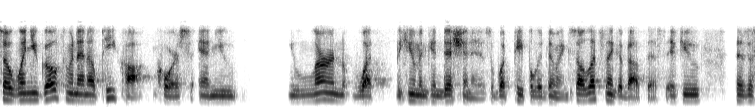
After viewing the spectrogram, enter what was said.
So when you go through an NLP co- course and you you learn what the human condition is, what people are doing. So let's think about this. If you there's a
